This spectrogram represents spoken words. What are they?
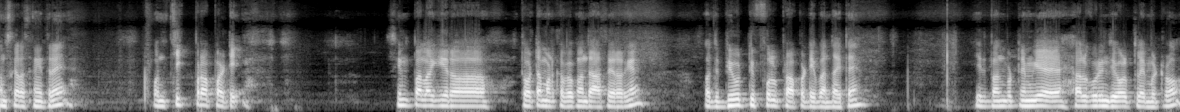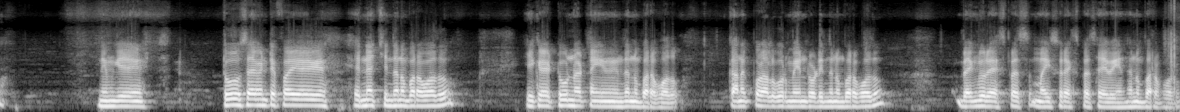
ನಮಸ್ಕಾರ ಸ್ನೇಹಿತರೆ. ಒಂದು ಚಿಕ್ಕ ಪ್ರಾಪರ್ಟಿ. ಸಿಂಪಲ್ ಆಗಿರೋ ತೋಟ ಮಾಡ್ಕೋಬೇಕು ಅಂತ ಆಸೆ ಇರೋರಿಗೆ ಒಂದು ಬ್ಯೂಟಿಫುಲ್ ಪ್ರಾಪರ್ಟಿ ಬಂದೈತೆ. ಇದು ಬಂದ್ಬಿಟ್ಟು ನಿಮಗೆ ಹಲಗೂರಿಂದ ಏಳು ಕಿಲೋಮೀಟ್ರು. ನಿಮಗೆ two seventy five N H ಇಂದನೂ ಬರ್ಬೋದು. ಈ ಕಡೆ ಟೂ ನಾಟ್ ನೈನಿಂದನೂ ಬರ್ಬೋದು. ಕನಕಪುರ ಹಲಗೂರು ಮೇನ್ ರೋಡಿಂದನೂ ಬರ್ಬೋದು. ಬೆಂಗಳೂರು ಎಕ್ಸ್ಪ್ರೆಸ್ ಮೈಸೂರು ಎಕ್ಸ್ಪ್ರೆಸ್ ಹೈವೇಯಿಂದನೂ ಬರ್ಬೋದು.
